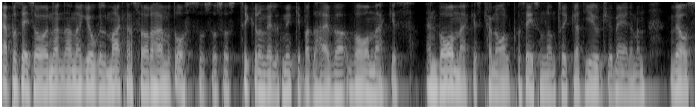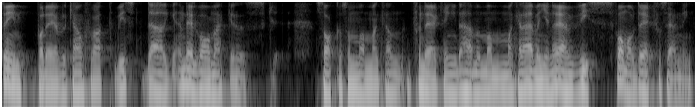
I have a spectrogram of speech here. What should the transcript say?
Ja precis, och när, Google marknadsför det här mot oss så, så, så, tycker de väldigt mycket på att det här är varumärkes, en varumärkeskanal. Precis som de tycker att YouTube är det. Men vår syn på det är väl kanske att visst, det är en del varumärkessaker som man, man kan fundera kring det här. Men man, man kan även generera en viss form av direktförsäljning.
